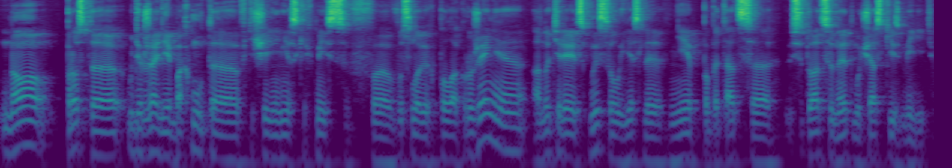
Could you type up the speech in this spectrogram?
Но просто удержание Бахмута в течение нескольких месяцев в условиях полуокружения, оно теряет смысл, если не попытаться ситуацию на этом участке изменить.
